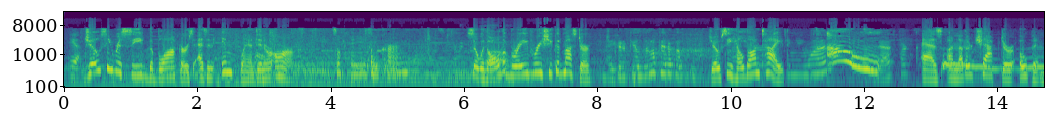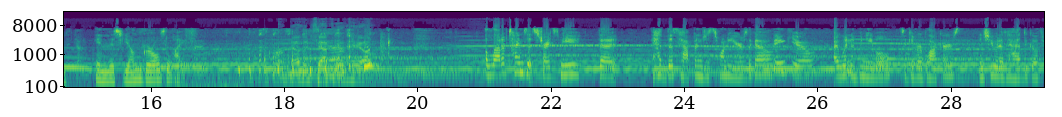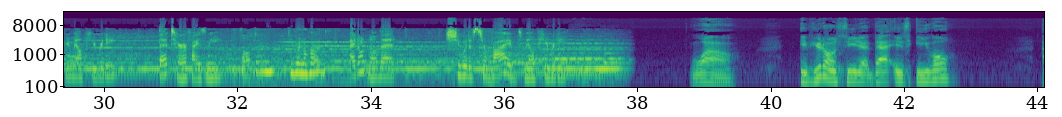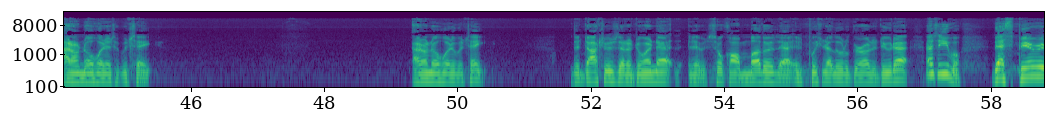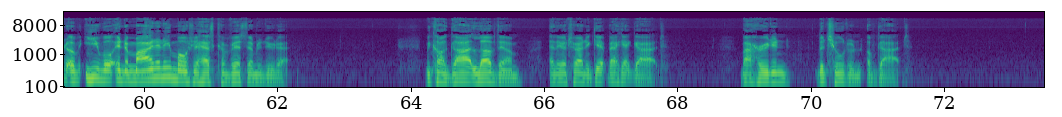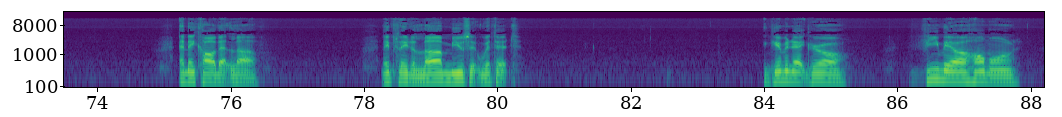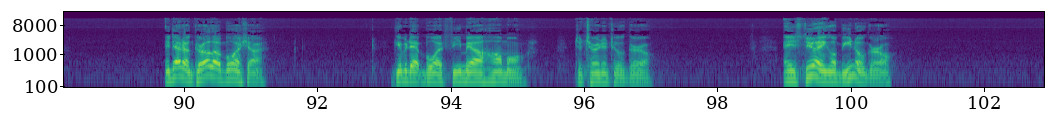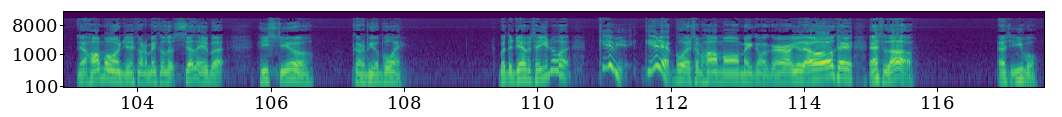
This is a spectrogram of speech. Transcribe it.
Yeah. Josie received the blockers as an implant in her arm. It's okay if you cry. So with all the bravery she could muster, you're going to feel a little bit of a... Josie held on tight Ow! as another chapter opened in this young girl's life. Another chapter of hell. A lot of times it strikes me that had this happened just 20 years ago, Thank you. I wouldn't have been able to give her blockers and she would have had to go through male puberty. That terrifies me. It's all done. Do you want a hug? I don't know that she would have survived male puberty. Wow. If you don't see that that is evil, I don't know what it would take. I don't know what it would take. The doctors that are doing that, the so-called mother that is pushing that little girl to do that, that's evil. That spirit of evil in the mind and emotion has convinced them to do that. Because God loved them and they're trying to get back at God by hurting the children of God. And they call that love. They play the love music with it. Giving that girl female hormones. Is that a girl or a boy, Sean? Giving that boy female hormones to turn into a girl. And he still ain't gonna be no girl. The hormone just gonna make her look silly, but he's still gonna be a boy. But the devil said, you know what? Give you give that boy some hormone, make him a girl. You're like, oh, okay, that's love. That's evil.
